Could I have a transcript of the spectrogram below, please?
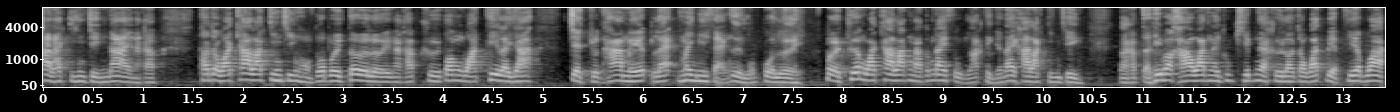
ค่าลักจริง ๆ ได้นะครับ ถ้าจะวัดค่าลักจริง ๆ ของตัวโปรเจคเตอร์เลยนะครับ คือต้องวัดที่ระยะ 7.5 เมตร และไม่มีแสงอื่นรบกวนเลย เปิดเครื่องวัดค่าลักมาต้องได้ศูนย์ลักถึงจะได้ค่าลักจริงๆนะครับแต่ที่ว่าค่าวัดในทุกคลิปเนี่ยคือเราจะวัดเปรียบเทียบว่า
